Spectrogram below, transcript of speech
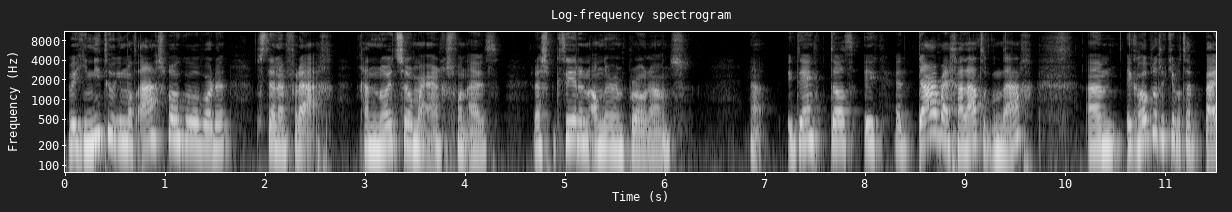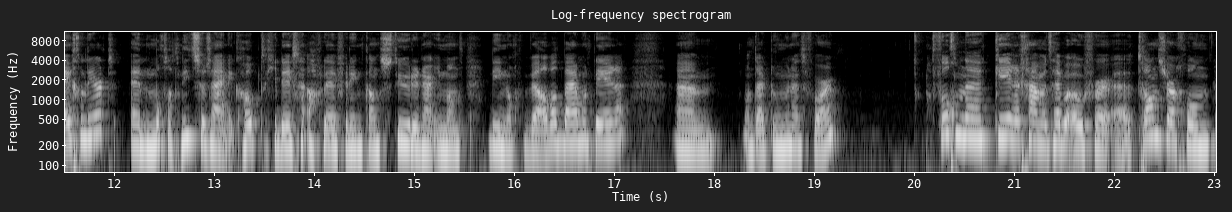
Weet je niet hoe iemand aangesproken wil worden? Stel een vraag. Ga nooit zomaar ergens van uit. Respecteer een ander hun pronouns. Nou, ik denk dat ik het daarbij ga laten vandaag. Um, ik hoop dat ik je wat heb bijgeleerd. En mocht dat niet zo zijn, ik hoop dat je deze aflevering kan sturen naar iemand die nog wel wat bij moet leren. Um, want daar doen we het voor. Volgende keren gaan we het hebben over uh, transjargon.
